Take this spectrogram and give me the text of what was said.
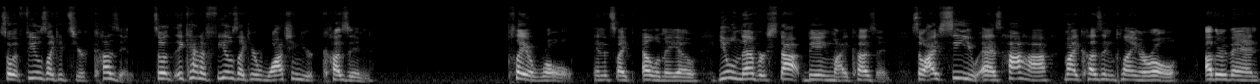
so it feels like it's your cousin. So it, kind of feels like you're watching your cousin play a role." And it's like, "LMAO, you'll never stop being my cousin. So I see you as, haha, my cousin playing a role, other than,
